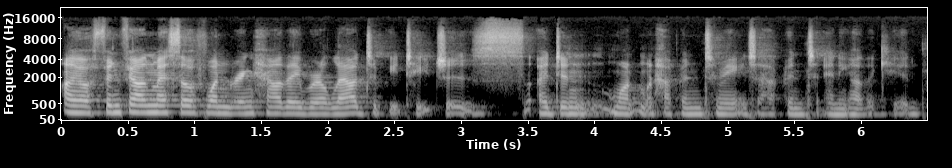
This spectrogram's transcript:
I often found myself wondering how they were allowed to be teachers. I didn't want what happened to me to happen to any other kid.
